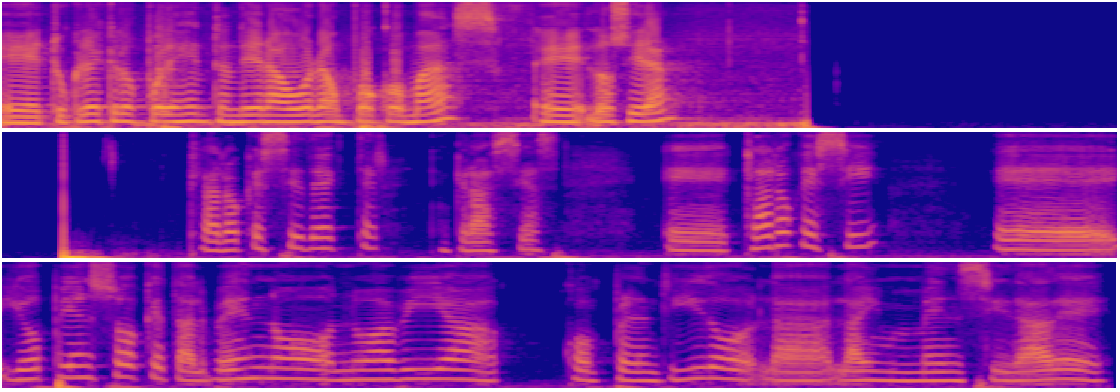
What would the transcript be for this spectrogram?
Eh, tú crees que los puedes entender ahora un poco más eh, los irán claro que sí Dexter. Gracias. Claro que sí. Yo pienso que tal vez no, no había comprendido la, la inmensidad de,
